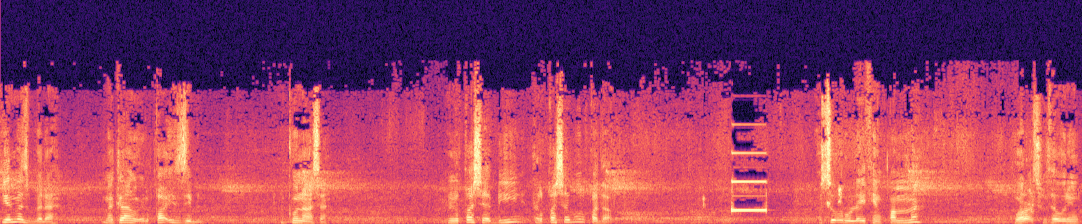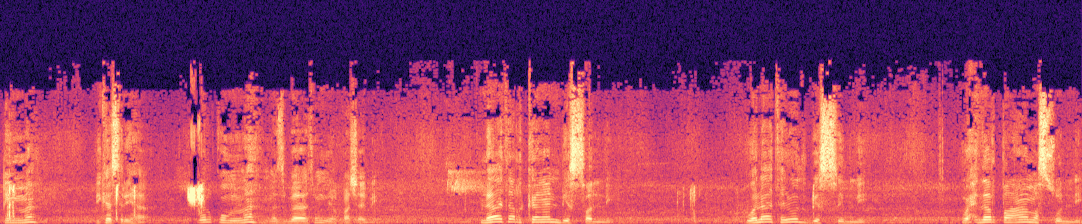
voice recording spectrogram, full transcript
هي المزبلة. مكان إلقاء الزبل الكناسة. للقشب القشب القدر وسؤر ليث قمة ورأس ثور قمة بكسرها. والقمة مزبلة للقشب لا تركنا للصل ولا تلذ بالصل. واحذر طعام الصل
